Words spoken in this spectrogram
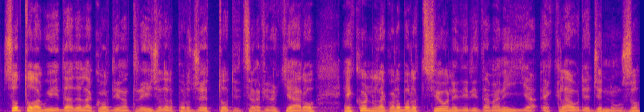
Sotto la guida della coordinatrice del progetto Tiziana Finocchiaro e con la collaborazione di Rita Maniglia e Claudia Gennuso,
